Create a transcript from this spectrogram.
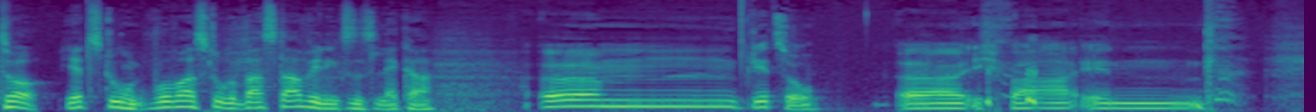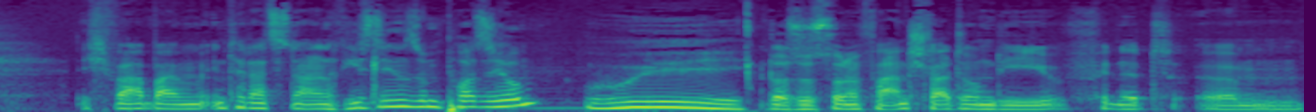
So, jetzt du. Wo warst du? War's da wenigstens lecker? Ähm, geht so. Äh, ich war in, ich war beim internationalen Riesling-Symposium. Ui. Das ist so eine Veranstaltung, die findet, ähm,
